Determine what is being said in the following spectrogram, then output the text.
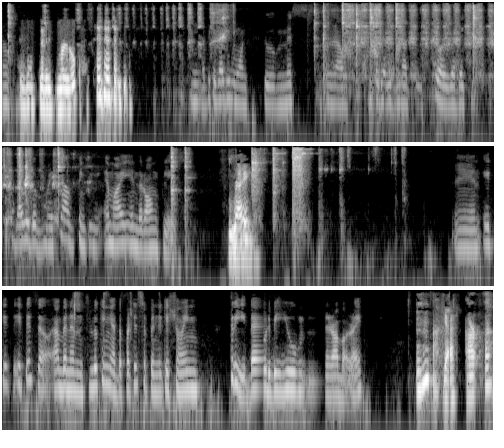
okay. the rest of the group. yeah, because I didn't want to miss her out because I was not too sure whether she, because I was of myself thinking, am I in the wrong place? Right. And it is, it is, uh, when I'm looking at the participant, it is showing three. That would be you, Raba, right? Mm-hmm. Yes. Arpa.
